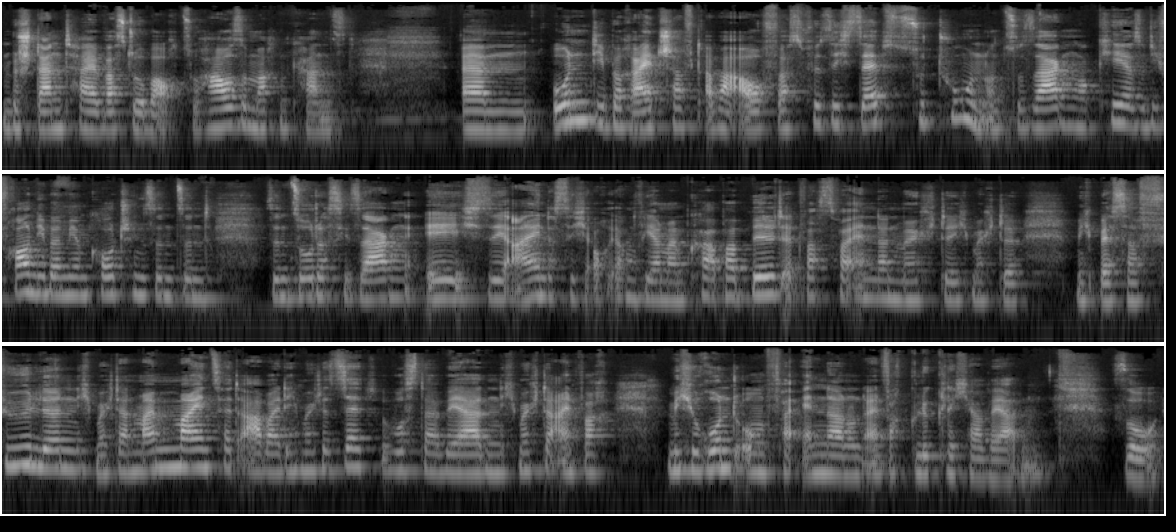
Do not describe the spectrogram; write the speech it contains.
ein Bestandteil, was du aber auch zu Hause machen kannst. Ähm, und die Bereitschaft aber auch, was für sich selbst zu tun und zu sagen, okay, also die Frauen, die bei mir im Coaching sind, sind, sind so, dass sie sagen, ey, ich sehe ein, dass ich auch irgendwie an meinem Körperbild etwas verändern möchte. Ich möchte mich besser fühlen. Ich möchte an meinem Mindset arbeiten. Ich möchte selbstbewusster werden. Ich möchte einfach mich rundum verändern und einfach glücklicher werden. So.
